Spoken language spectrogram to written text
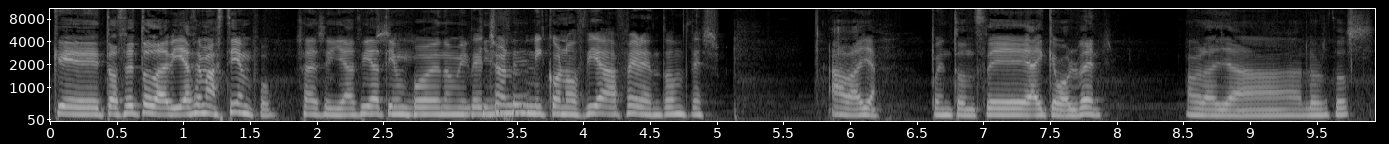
que entonces todavía hace más tiempo. O sea, si ya hacía Sí. tiempo de De 2015. hecho, ni conocía a Fer entonces. Ah, vaya. Pues entonces hay que volver. Ahora ya los dos.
